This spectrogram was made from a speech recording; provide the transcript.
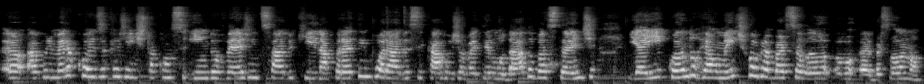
é a primeira coisa que a gente está conseguindo ver. A gente sabe que na pré-temporada esse carro já vai ter mudado bastante. E aí, quando realmente for para Barcelona, é, Barcelona não,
